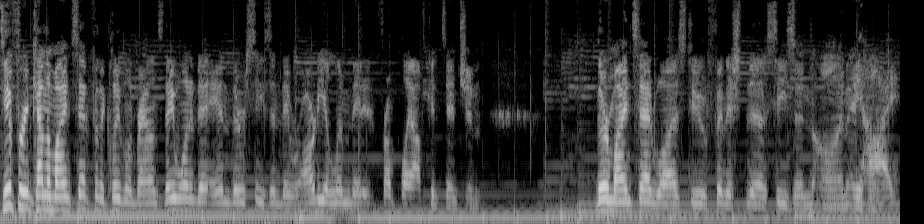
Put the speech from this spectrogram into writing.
different kind of mindset for the Cleveland Browns. They wanted to end their season. They were already eliminated from playoff contention. Their mindset was to finish the season on a high.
